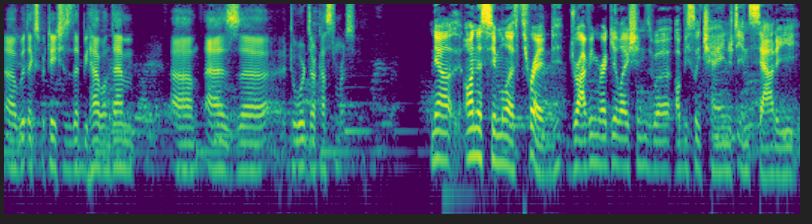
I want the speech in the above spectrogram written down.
uh, with expectations that we have on them um, as uh, towards our customers. Now, on a similar thread, driving regulations were obviously changed in Saudi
